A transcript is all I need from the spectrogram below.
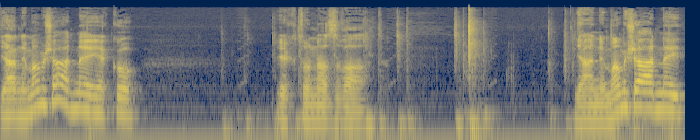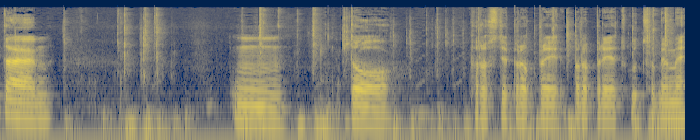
já nemám žádný jako... Jak to nazvat? Já nemám žádný ten... Hmm, to... Prostě pro, pri, co by mi...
